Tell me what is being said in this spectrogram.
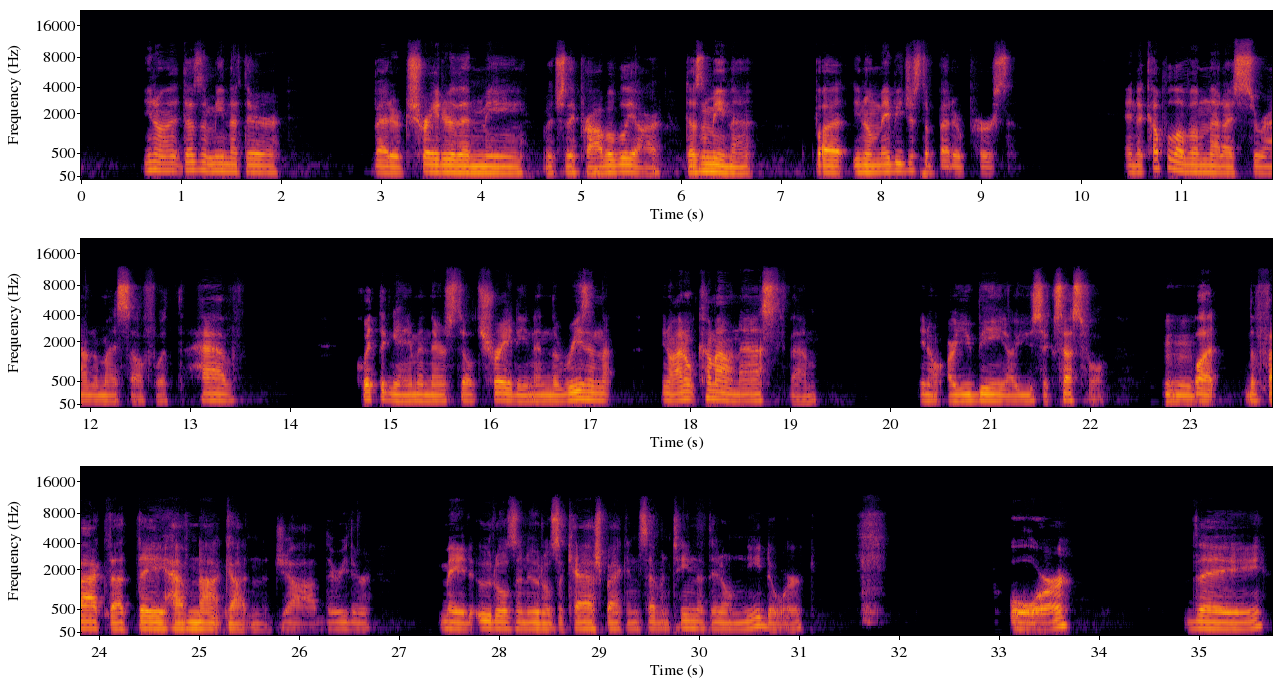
you know, it doesn't mean that they're better trader than me, which they probably are. Doesn't mean that. But, you know, maybe just a better person. And a couple of them that I surrounded myself with have quit the game and they're still trading and the reason that, you know, I don't come out and ask them, you know, are you being are you successful? hmm but the fact that they have not gotten a job they're either made oodles and oodles of cash back in 17 that they don't need to work or they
